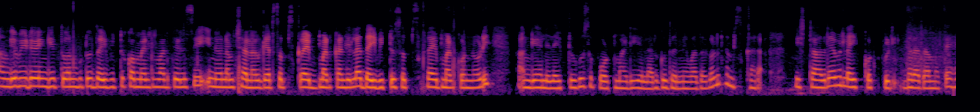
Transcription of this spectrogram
ಹಂಗೆ ವಿಡಿಯೋ ಹೆಂಗಿತ್ತು ಅಂದ್ಬಿಟ್ಟು ದಯವಿಟ್ಟು ಕಮೆಂಟ್ ಮಾಡಿ ತಿಳಿಸಿ. ಇನ್ನು ನಮ್ಮ ಚಾನಲ್ಗೆ ಸಬ್ಸ್ಕ್ರೈಬ್ ಮಾಡ್ಕೊಂಡಿಲ್ಲ, ದಯವಿಟ್ಟು ಸಬ್ಸ್ಕ್ರೈಬ್ ಮಾಡ್ಕೊಂಡು ನೋಡಿ. ಹಂಗೆ ಎಲ್ಲ ಲೈಫ್ಗೂ ಸಪೋರ್ಟ್ ಮಾಡಿ. ಎಲ್ಲರಿಗೂ ಧನ್ಯವಾದಗಳು, ನಮಸ್ಕಾರ. ಇಷ್ಟ ಆದರೆ ಲೈಕ್ ಕೊಟ್ಬಿಡಿ. ಬರೋದಾ ಮತ್ತೆ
